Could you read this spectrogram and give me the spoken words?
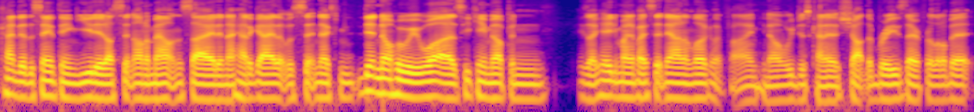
kind of did the same thing you did. I was sitting on a mountainside, and I had a guy that was sitting next to me. Didn't know who he was. He came up and he's like, "Hey, do you mind if I sit down and look?" I'm like, "Fine." You know, we just kind of shot the breeze there for a little bit.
